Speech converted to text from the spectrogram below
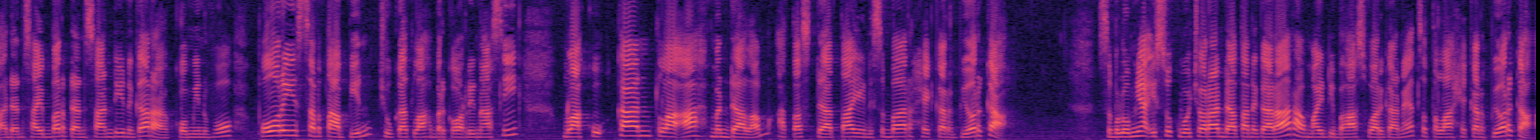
Badan Cyber dan Sandi Negara, Kominfo, Polri, serta BIN juga telah berkoordinasi melakukan telaah mendalam atas data yang disebar hacker Bjorka. Sebelumnya, isu kebocoran data negara ramai dibahas warganet setelah hacker Bjorka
